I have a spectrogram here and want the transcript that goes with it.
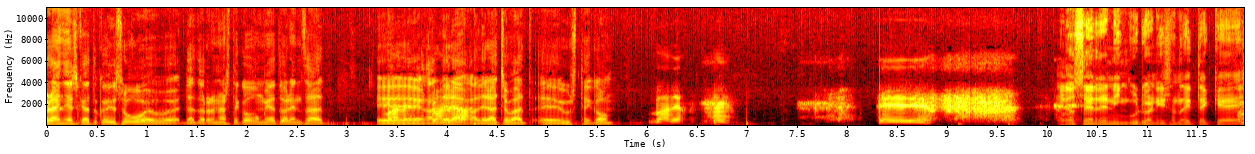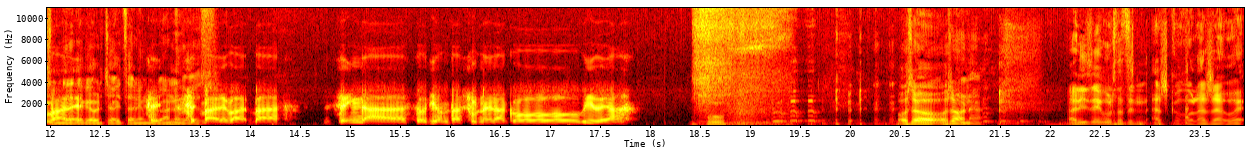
orain eskatuko dizugu, e, datorren asteko gonbidatuaren zat, e, Vale, galdera, vale, vale. galderatxo bat e, usteko. Vale. hm. Eh, Edo zerren inguruan izan daiteke. Izan daiteke bertsoa itzaren inguruan, edo ez? Vale, ba, ba, zein da zoriontasunerako bidea? Oso, oso ona. Ari zei gustatzen asko jolas hau, eh?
